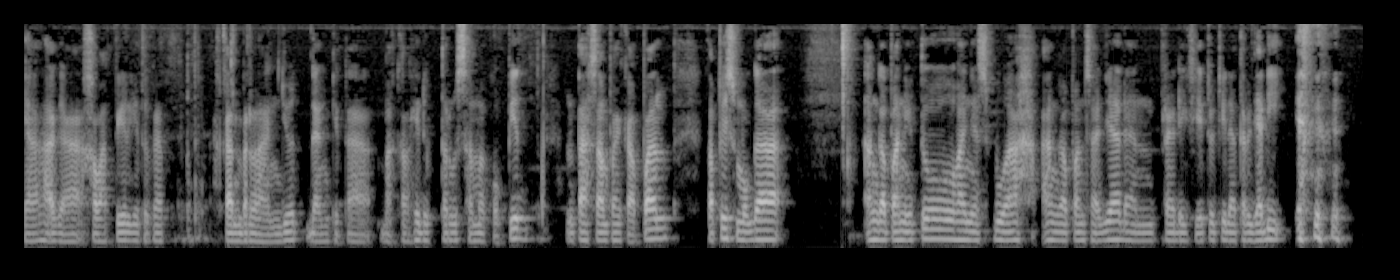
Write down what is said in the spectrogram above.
ya agak khawatir gitu kan akan berlanjut dan kita bakal hidup terus sama covid entah sampai kapan tapi semoga anggapan itu hanya sebuah anggapan saja dan prediksi itu tidak terjadi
